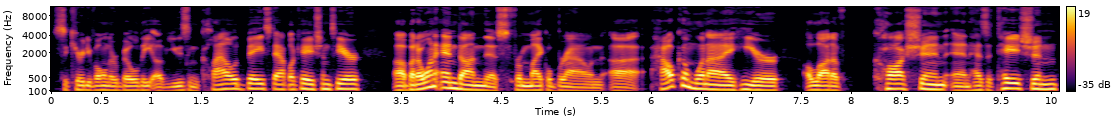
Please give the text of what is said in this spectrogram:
security vulnerability of using cloud based applications here. Uh, but I want to end on this from Michael Brown. Uh, how come when I hear a lot of caution and hesitation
